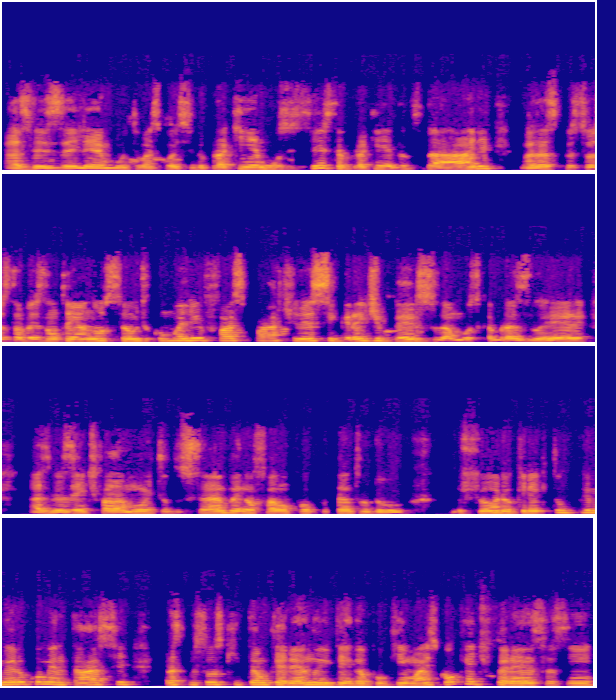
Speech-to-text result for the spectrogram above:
Às vezes ele é muito mais conhecido para quem é musicista, para quem é dentro da área, mas as pessoas talvez não tenham noção de como ele faz parte desse grande berço da música brasileira. Às vezes a gente fala muito do samba e não fala um pouco tanto do, do choro. Eu queria que tu primeiro comentasse para as pessoas que estão querendo entender um pouquinho mais qual que é a diferença, assim,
